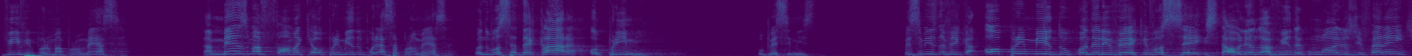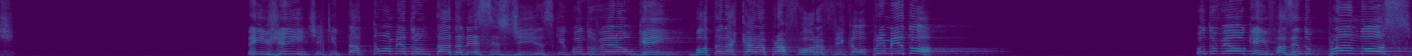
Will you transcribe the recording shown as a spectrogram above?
vive por uma promessa, da mesma forma que é oprimido por essa promessa, quando você declara, oprime o pessimista. O pessimista fica oprimido quando ele vê que você está olhando a vida com olhos diferentes. Tem gente que está tão amedrontada nesses dias que quando ver alguém botando a cara para fora fica oprimido. Quando vê alguém fazendo planos,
